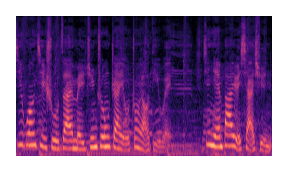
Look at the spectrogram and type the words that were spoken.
激光技术在美军中占有重要地位。今年八月下旬，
